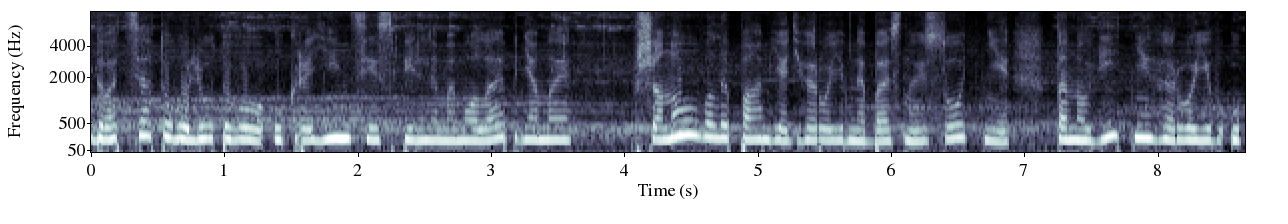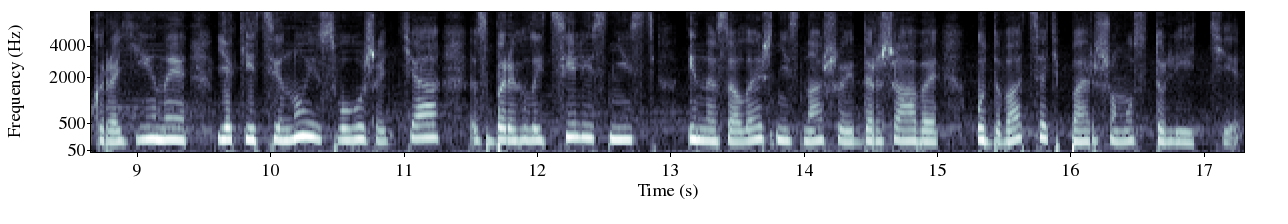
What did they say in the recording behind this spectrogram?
20 лютого українці спільними молебнями вшановували пам'ять героїв Небесної Сотні та новітніх героїв України, які ціною свого життя зберегли цілісність і незалежність нашої держави у 21 столітті.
